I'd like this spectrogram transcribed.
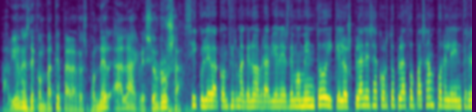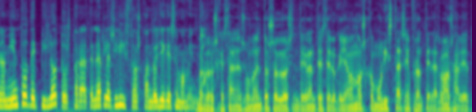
aviones de combate para responder a la agresión rusa. Sí, Kuleva confirma que no habrá aviones de momento y que los planes a corto plazo pasan por el entrenamiento de pilotos para tenerles listos cuando llegue ese momento. Bueno, los que están en su momento son los integrantes de lo que llamamos comunistas en fronteras. Vamos a ver,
